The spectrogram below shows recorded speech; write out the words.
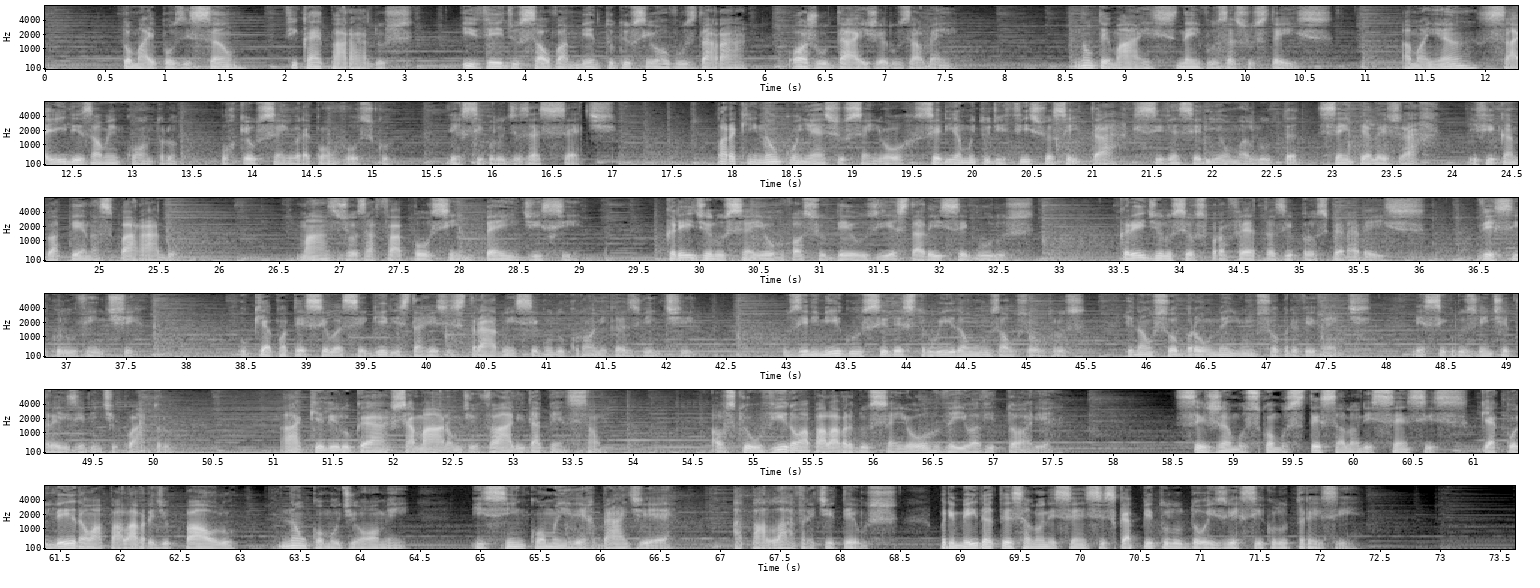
Tomai posição, ficai parados, e vede o salvamento que o Senhor vos dará, ó Judá e Jerusalém. Não temais, nem vos assusteis. Amanhã saí-lhes ao encontro, porque o Senhor é convosco. Versículo 17. Para quem não conhece o Senhor, seria muito difícil aceitar que se venceria uma luta sem pelejar e ficando apenas parado. Mas Josafá pôs-se em pé e disse: Crede no Senhor vosso Deus e estareis seguros. Crede nos seus profetas e prosperareis. Versículo 20. O que aconteceu a seguir está registrado em 2 Crônicas 20. Os inimigos se destruíram uns aos outros, e não sobrou nenhum sobrevivente. Versículos 23 e 24. Aquele lugar chamaram de Vale da Pensão. Aos que ouviram a palavra do Senhor veio a vitória. Sejamos como os Tessalonicenses, que acolheram a palavra de Paulo, não como de homem, e sim como em verdade é a palavra de Deus. 1 Tessalonicenses capítulo 2, versículo 13.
